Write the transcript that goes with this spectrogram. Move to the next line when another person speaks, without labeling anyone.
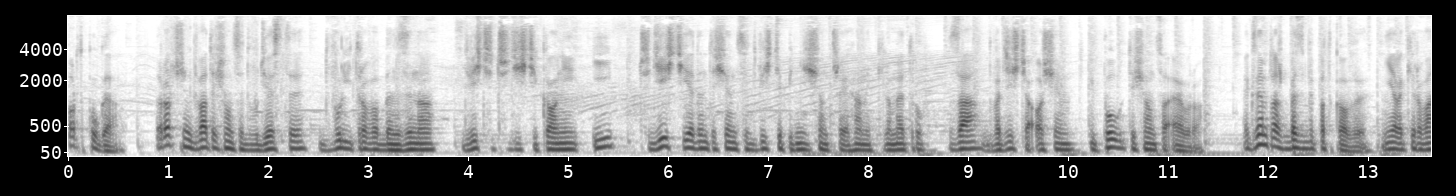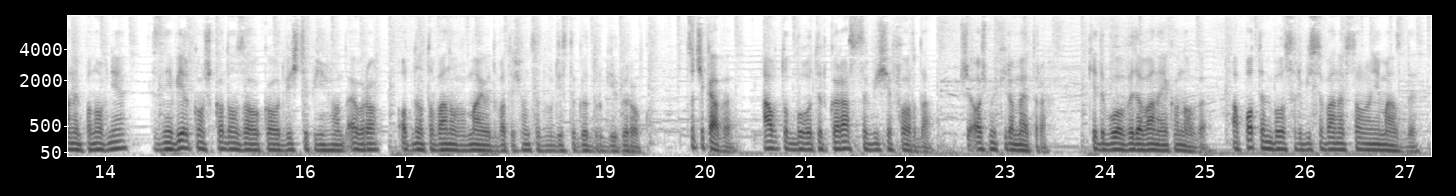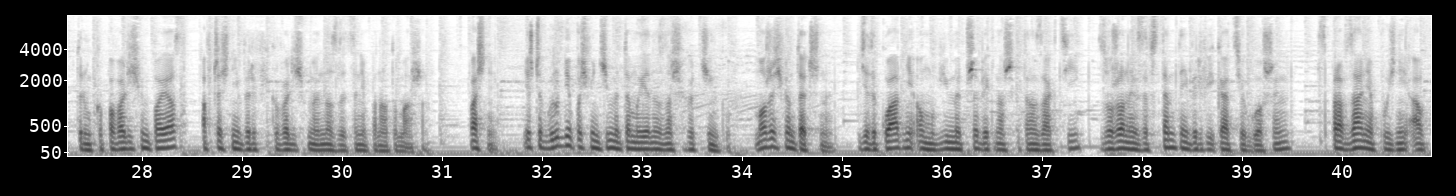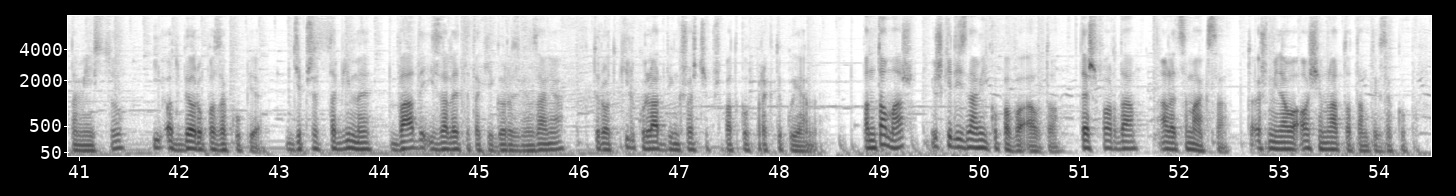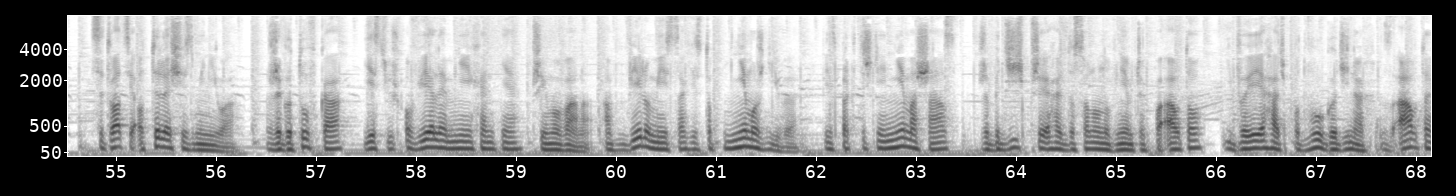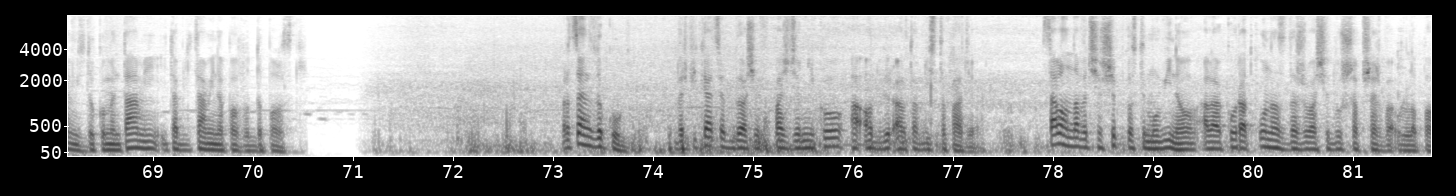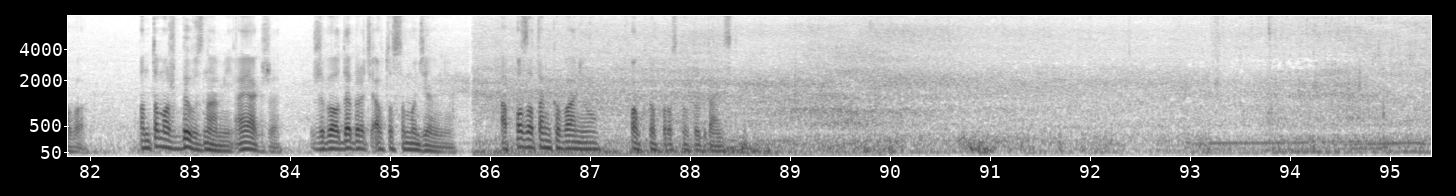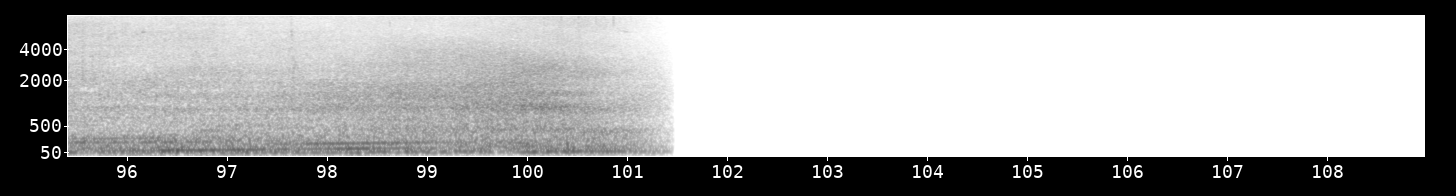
Ford Kuga. Rocznik 2020, dwulitrowa benzyna, 230 koni i 31 250 przejechanych kilometrów za 28,5 tysiąca euro. Egzemplarz bezwypadkowy, nielakierowany ponownie, z niewielką szkodą za około 250 euro, odnotowano w maju 2022 roku. Co ciekawe, auto było tylko raz w serwisie Forda, przy 8 kilometrach, kiedy było wydawane jako nowe, a potem było serwisowane w salonie Mazdy, w którym kupowaliśmy pojazd, a wcześniej weryfikowaliśmy na zlecenie pana Tomasza. Właśnie, jeszcze w grudniu poświęcimy temu jeden z naszych odcinków, może świąteczny, gdzie dokładnie omówimy przebieg naszych transakcji, złożonych ze wstępnej weryfikacji ogłoszeń, sprawdzania później aut na miejscu i odbioru po zakupie, gdzie przedstawimy wady i zalety takiego rozwiązania, które od kilku lat w większości przypadków praktykujemy. Pan Tomasz już kiedyś z nami kupował auto, też Forda, ale C-Maxa. To już minęło 8 lat od tamtych zakupów. Sytuacja o tyle się zmieniła, że gotówka jest już o wiele mniej chętnie przyjmowana, a w wielu miejscach jest to niemożliwe, więc praktycznie nie ma szans, żeby dziś przyjechać do salonu w Niemczech po auto i wyjechać po dwóch godzinach z autem i z dokumentami i tablicami na powrót do Polski. Wracając do Kugi. Weryfikacja odbyła się w październiku, a odbiór auta w listopadzie. Salon nawet się szybko z tym uwinął, ale akurat u nas zdarzyła się dłuższa przerwa urlopowa. Pan Tomasz był z nami, a jakże, żeby odebrać auto samodzielnie. A po zatankowaniu pomknął prosto do Gdańska.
